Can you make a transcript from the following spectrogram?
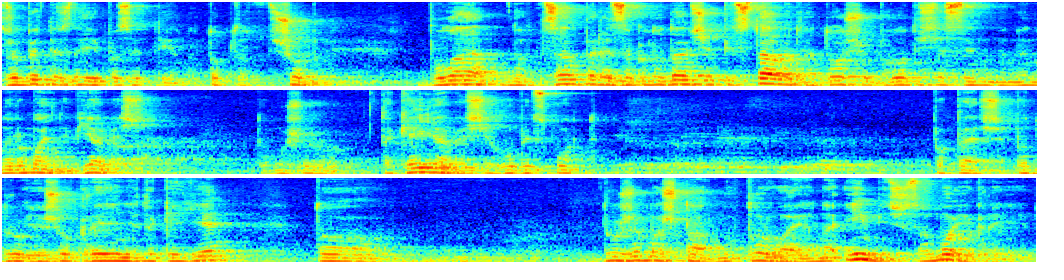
зробити з неї позитивно. Тобто, щоб була насамперед законодавча підстава для того, щоб боротися з цим ненормальним явищем. Тому що таке явище губить спорт. По-перше, по-друге, якщо в країні таке є, то дуже масштабно впливає на імідж самої країни.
